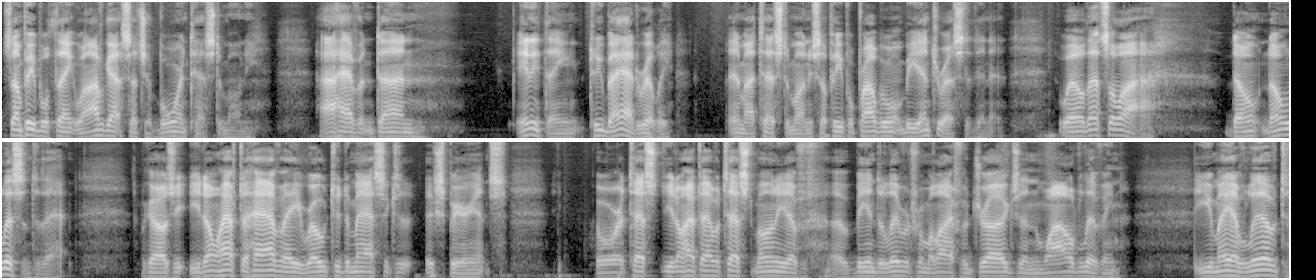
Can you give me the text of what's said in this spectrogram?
Some people think, well, I've got such a boring testimony. I haven't done anything too bad, really in my testimony, so people probably won't be interested in it. Well, that's a lie. Don't don't listen to that because you, you don't have to have a road to Damascus experience or a test. You don't have to have a testimony of, of being delivered from a life of drugs and wild living. You may have lived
